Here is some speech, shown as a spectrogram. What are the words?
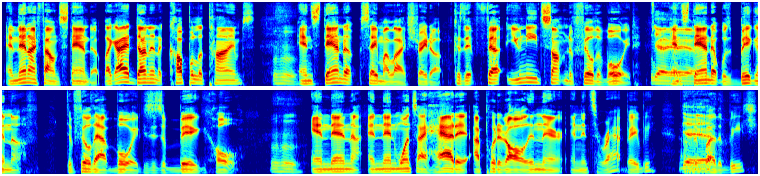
And then I found stand up. Like I had done it a couple of times, Mm-hmm. and stand up saved my life straight up because it felt you need something to fill the void. Yeah, yeah, and yeah. stand up was big enough to fill that void because it's a big hole. Mhm. And then and then once I had it, I put it all in there, and it's a wrap, baby. I Yeah, live by the beach.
